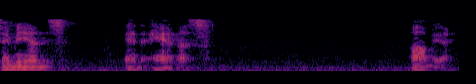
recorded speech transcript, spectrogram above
Simeons and Annas. Amen.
